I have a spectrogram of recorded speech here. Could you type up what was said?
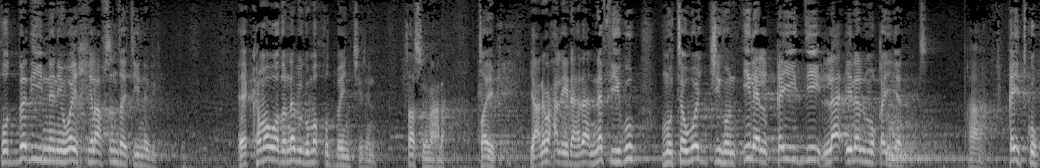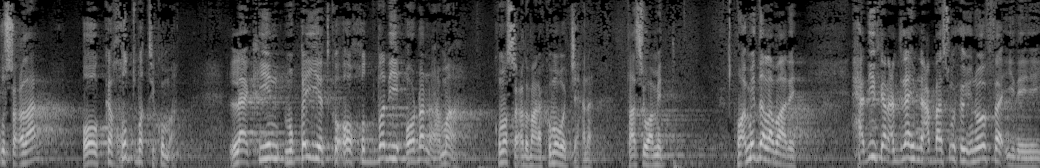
khudbadiinnani way khilaafsan tahay tii nebiga. Ee kama wado nebigu ma khudbayn jirin. Saas way macnaa ayib yani la yidhahdaa nafyigu mutawajihun ila alqaydi laa ila almuqayad qaydkuu ku socdaa oo ka khudbatikum ah laakiin muqayadka oo khudbadii oo dhan ah ma ah kuma socdo manaa kuma wajahna. Taasi waa mid. Waa midda labaade. Xadiidkan cabdillahi bni cabbaas wuxuu inoo faa'iideeyey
